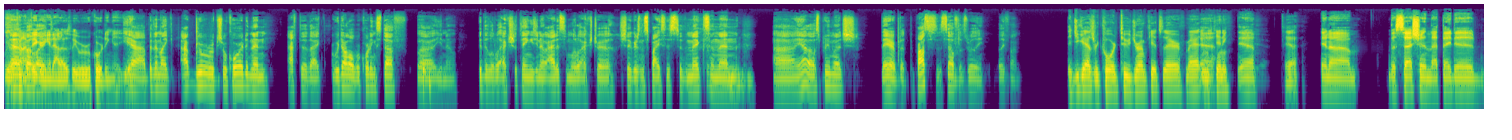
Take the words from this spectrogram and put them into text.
We were Yeah, kind of figuring like, it out as we were recording it. Yeah, but then like I, we were rec- record, and then after like we done all the recording stuff. Uh, you know, did the little extra things. You know, added some little extra sugars and spices to the mix, and then uh, yeah, that was pretty much there. But the process itself was really really fun. Did you guys record two drum kits there, Matt Yeah. and Kenny? Yeah. Yeah. And um the session that they did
